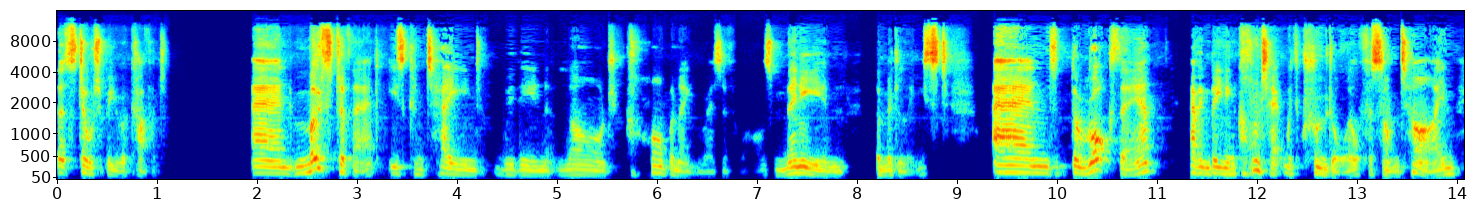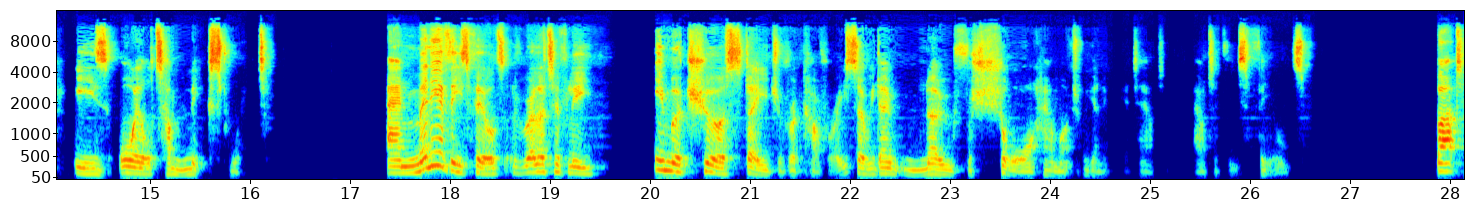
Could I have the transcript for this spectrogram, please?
that's still to be recovered. And most of that is contained within large carbonate reservoirs, many in the Middle East. And the rock there, having been in contact with crude oil for some time, is oil to mixed wet. And many of these fields are relatively immature stage of recovery, so we don't know for sure how much we're going to get out, out of these fields. But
